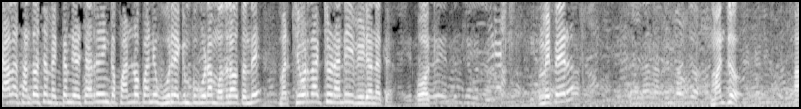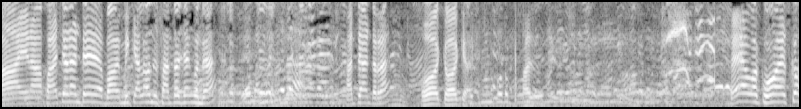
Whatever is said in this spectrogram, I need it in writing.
చాలా సంతోషం వ్యక్తం చేశారు. ఇంకా పనిలో పని ఊరేగింపు కూడా మొదలవుతుంది. మరి చివరి దాకా చూడండి ఈ వీడియోనైతే ఓకే. మీ పేరు? మంజు. ఆయన పాశాడంటే బా- మీకు ఎలా ఉంది? సంతోషంగా ఉందా? అంతే అంటారా? ఓకే ఓకే. ఏ ఒక ఓ వేసుకో.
